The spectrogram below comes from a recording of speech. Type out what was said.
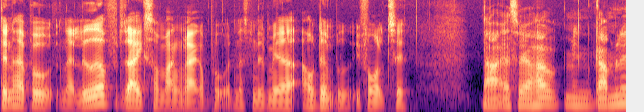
den har jeg på, den er leder, for der er ikke så mange mærker på, og den er sådan lidt mere afdæmpet i forhold til... Nej, altså jeg har min gamle,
